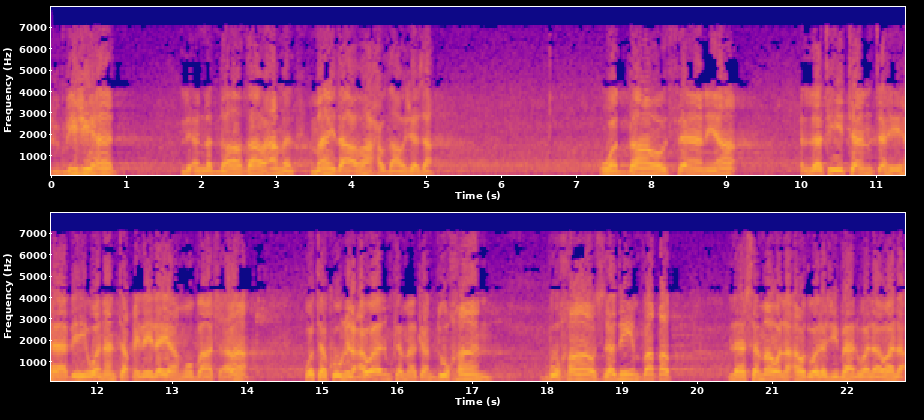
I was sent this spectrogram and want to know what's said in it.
بجهاد لأن الدار دار عمل. ما هي دار راحة ودار جزاء. والدار الثانية التي تنتهي هذه وننتقل إليها مباشرة وتكون العوالم كما كان. دخان. بخار سديم فقط. لا سماء ولا أرض ولا جبال ولا ولا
